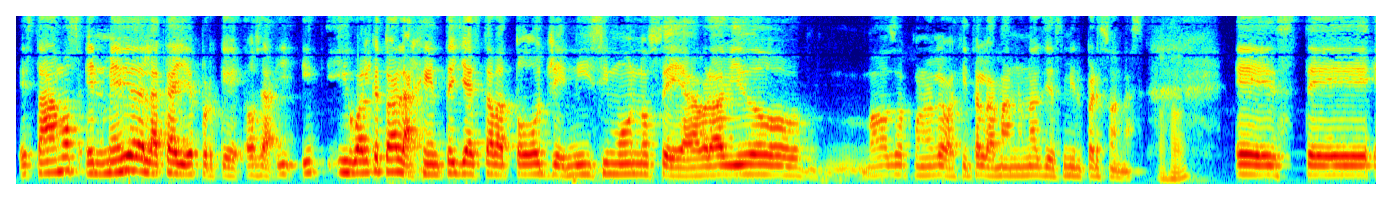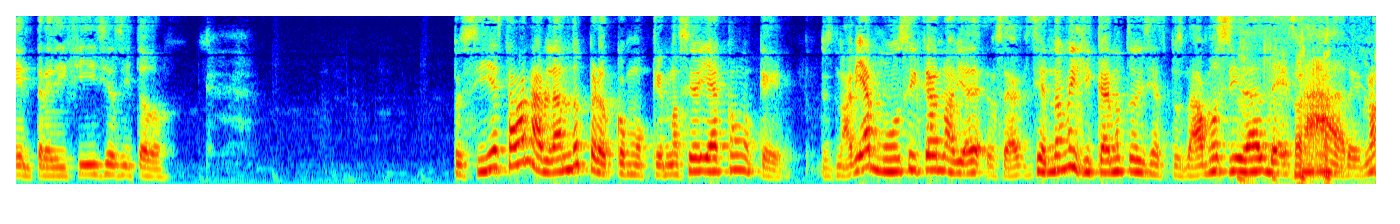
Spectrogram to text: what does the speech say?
estábamos en medio de la calle porque, o sea, igual que toda la gente, ya estaba todo llenísimo, no sé, habrá habido, vamos a ponerle bajita la mano, unas 10 mil personas, este, entre edificios y todo. Pues sí, estaban hablando, pero como que no se oía como que pues no había música, no había, o sea, siendo mexicano tú decías, pues vamos a ir al desmadre, ¿no?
